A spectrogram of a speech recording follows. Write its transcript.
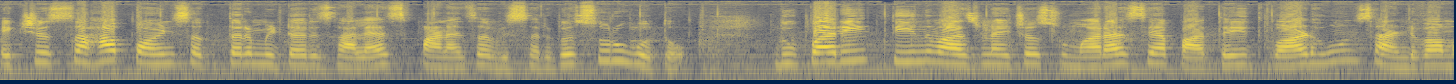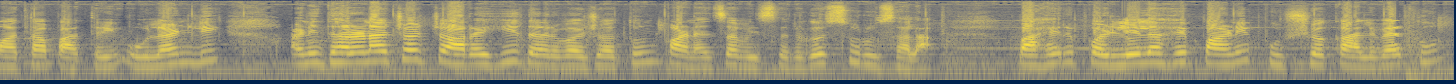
एकशे सहा पॉईंट सत्तर मीटर झाल्यास पाण्याचा विसर्ग सुरू होतो. दुपारी तीन वाजण्याच्या सुमारास या पातळीत वाढ होऊन सांडवा माथा पातळी ओलांडली आणि धरणाच्या चारही दरवाजातून पाण्याचा विसर्ग सुरू झाला. बाहेर पडलेलं हे पाणी पुष्य कालव्यातून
